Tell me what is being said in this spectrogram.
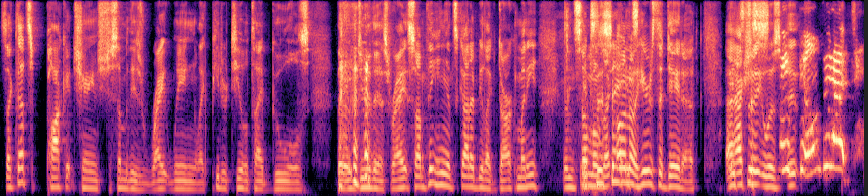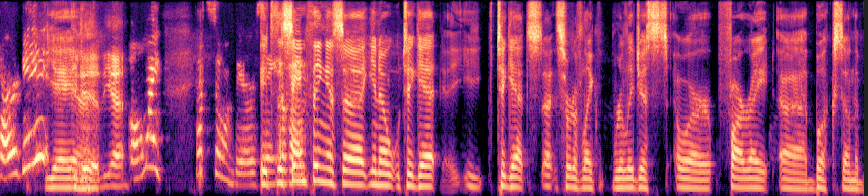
It's like that's pocket change to some of these right wing, like Peter Thiel type ghouls that would do this, right? So I'm thinking it's got to be like dark money. And someone's like, same- "Oh no, it's- here's the data." Uh, it's the Actually, it was. They it- filmed it at Target? Yeah, yeah. he did, yeah. Oh my, that's so embarrassing. It's the Okay. same thing as uh, you know, to get to get uh, sort of like religious or far right uh, books on the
